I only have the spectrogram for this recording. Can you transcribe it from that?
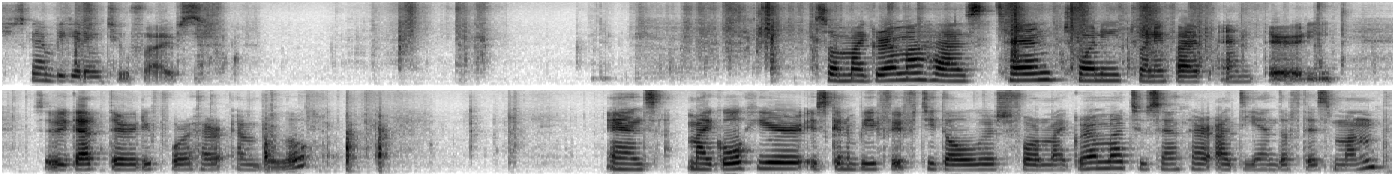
she's gonna be getting two fives So my grandma has 10, 20, 25, and 30. So we got 30 for her envelope. And my goal here is going to be $50 for my grandma to send her at the end of this month.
